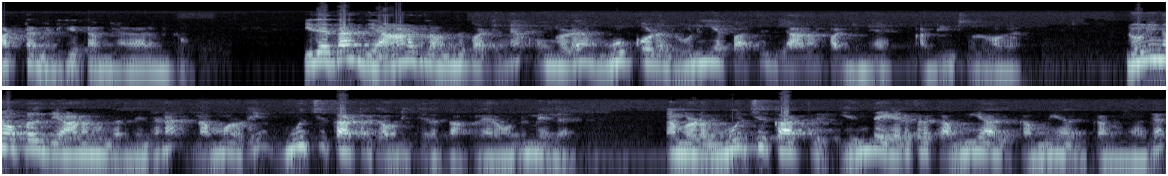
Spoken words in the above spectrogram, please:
ஆட்டோமேட்டிக்கா கம்மியாக ஆரம்பிக்கும். இதை தான் தியானத்துல வந்து பாத்தீங்கன்னா உங்களோட மூக்கோட நுனியை பார்த்து தியானம் பண்ணுங்க அப்படின்னு சொல்லுவாங்க. நுனி நோக்கல் தியானம்ங்கிறது என்னன்னா நம்மளுடைய மூச்சு காற்றை கவனிக்கிறது தான் வேற ஒண்ணுமே இல்லை. நம்மளோட மூச்சு காற்று எந்த இடத்துல கம்மியாக கம்மியாக கம்மியாக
